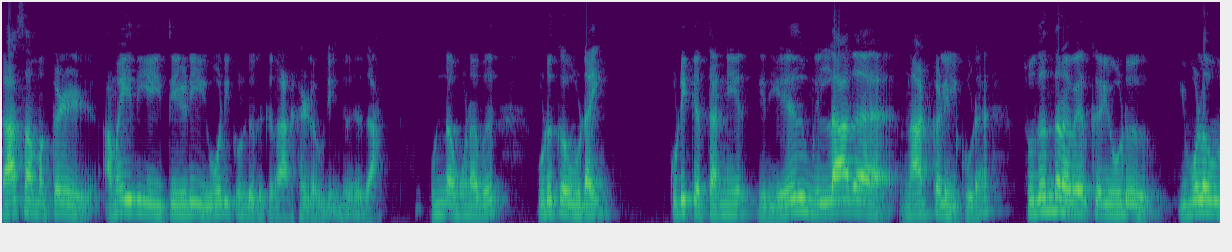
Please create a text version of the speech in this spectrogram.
காசா மக்கள் அமைதியை தேடி ஓடிக்கொண்டிருக்கிறார்கள் அப்படிங்கிறது தான் உண்ண உணவு உடுக்க உடை குடிக்க தண்ணீர் இது ஏதும் இல்லாத நாட்களில் கூட சுதந்திர வேர்க்கையோடு இவ்வளவு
